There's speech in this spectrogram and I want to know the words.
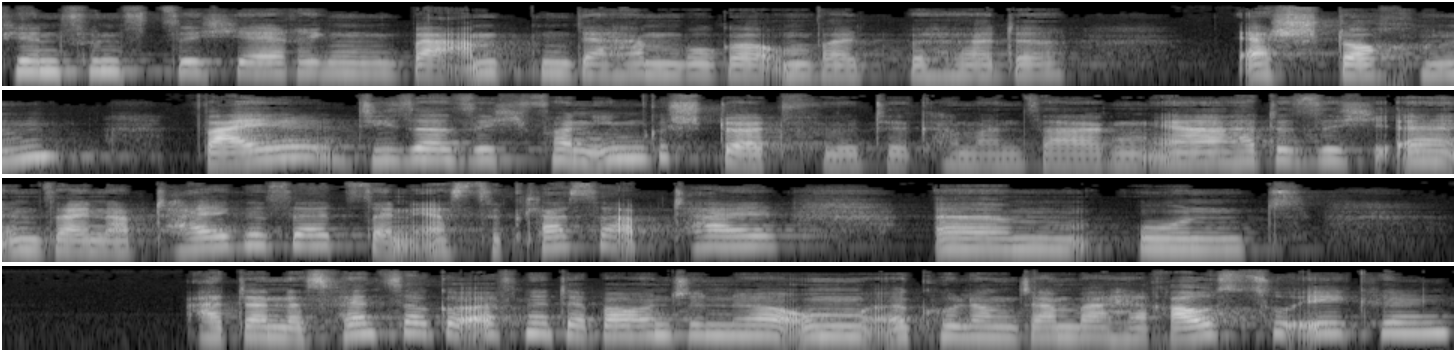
54-jährigen Beamten der Hamburger Umweltbehörde erstochen, weil dieser sich von ihm gestört fühlte, kann man sagen. Er hatte sich äh, in sein Abteil gesetzt, ein erste Klasse Abteil, ähm, und hat dann das Fenster geöffnet, der Bauingenieur, um äh, Kolong Jamba herauszuekeln.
